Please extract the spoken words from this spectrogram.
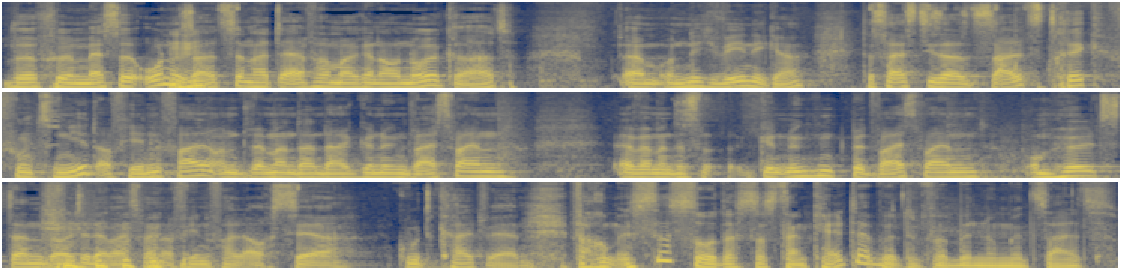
Würfel messe ohne mhm. Salz, dann hat er einfach mal genau 0 Grad ähm, und nicht weniger. Das heißt, dieser Salztrick funktioniert auf jeden Fall und wenn man dann da genügend Weißwein, äh, wenn man das genügend mit Weißwein umhüllt, dann sollte der Weißwein auf jeden Fall auch sehr gut kalt werden. Warum ist das so, dass das dann kälter wird in Verbindung mit Salz?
